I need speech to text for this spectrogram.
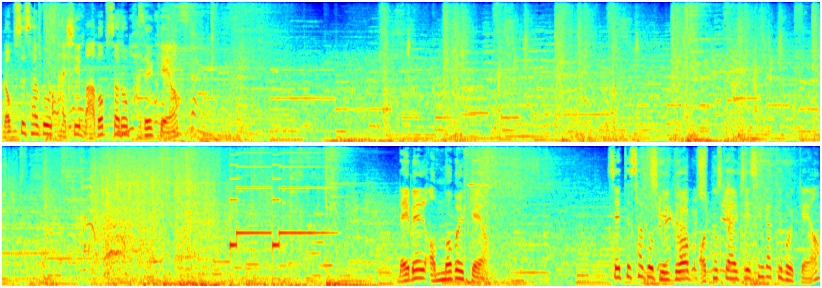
럭스 사고 다시 마법사로 받을게요. 레벨 업 먹을게요. 세트 사고 빌드업 어떻게 할지 생각해 볼게요.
